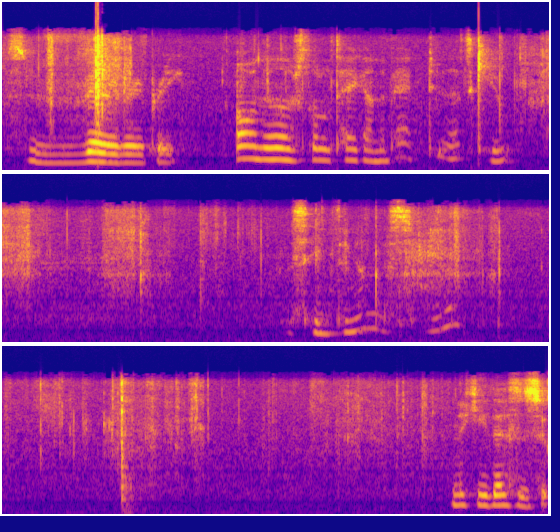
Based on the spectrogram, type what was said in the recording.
This is very, very pretty. Oh, and then there's a little tag on the back too. That's cute. The same thing on this one. Nikki, this is a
